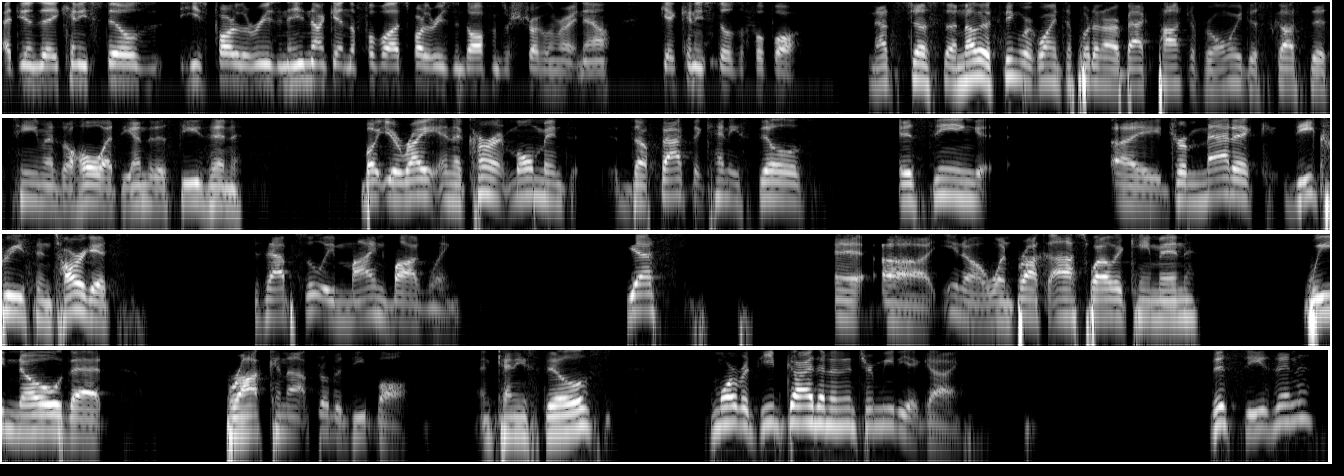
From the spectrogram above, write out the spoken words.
at the end of the day, Kenny Stills, he's part of the reason he's not getting the football. That's part of the reason Dolphins are struggling right now. Get Kenny Stills the football. That's just another thing we're going to put in our back pocket for when we discuss this team as a whole at the end of the season. But you're right. In the current moment, the fact that Kenny Stills is seeing a dramatic decrease in targets is absolutely mind boggling. Yes, uh, uh, you know, when Brock Osweiler came in, we know that Brock cannot throw the deep ball. And Kenny Stills He's more of a deep guy than an intermediate guy. This season,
